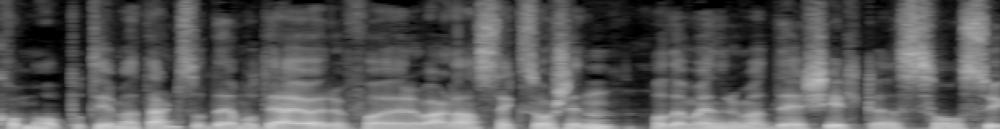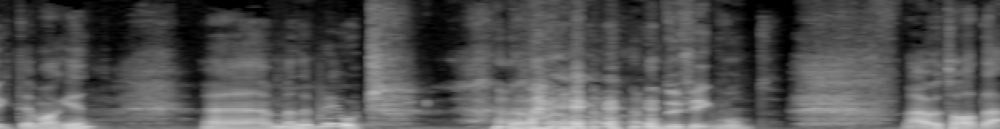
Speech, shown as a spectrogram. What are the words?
komme opp på timeteren, så det måtte jeg gjøre for hverdag, seks år siden. Og det må jeg innrømme, det skilte så sykt i magen. Eh, men det ble gjort. Og du fikk vondt? Nei, vet du hva, det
